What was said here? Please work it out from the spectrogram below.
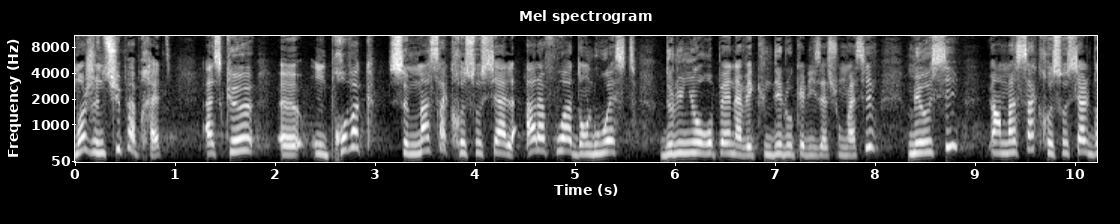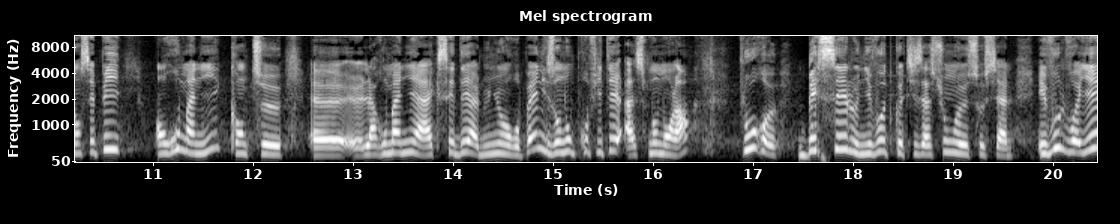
Moi, je ne suis pas prête à ce qu'on euh, provoque ce massacre social à la fois dans l'ouest de l'Union européenne avec une délocalisation massive, mais aussi un massacre social dans ces pays. En Roumanie, quand euh, euh, la Roumanie a accédé à l'Union européenne, ils en ont profité à ce moment-là pour baisser le niveau de cotisation sociale. Et vous le voyez,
